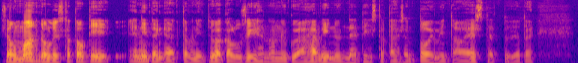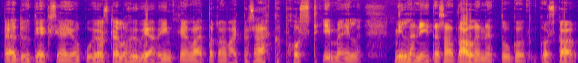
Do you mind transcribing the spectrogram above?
se on mahdollista. Toki eniten käyttämäni työkalu siihen on nykyään hävinnyt netistä tai sen toimintaa estetty, joten täytyy keksiä joku. Jos teillä on hyviä vinkkejä, laittakaa vaikka sähköpostiin meille, millä niitä saa tallennettua, koska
